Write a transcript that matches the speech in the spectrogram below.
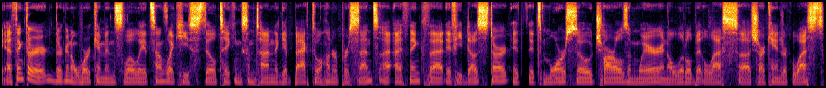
Yeah, I think they're they're gonna work him in slowly. It sounds like he's still taking some time to get back to 100. percent I, I think that if he does start, it, it's more so Charles and Ware and a little bit less uh, Charcandrick West.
